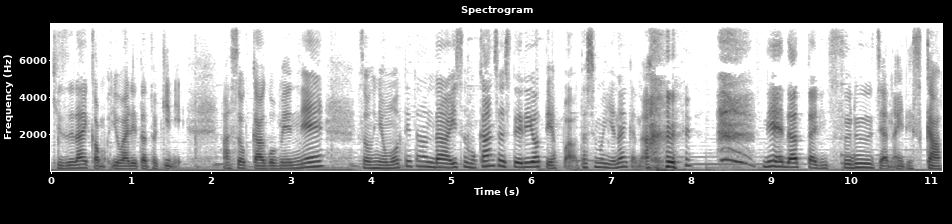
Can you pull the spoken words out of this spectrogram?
きづらいかも言われた時に「あそっかごめんね」そういうふうに思ってたんだいつも感謝してるよってやっぱ私も言えないかな ねだったりするじゃないですか。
